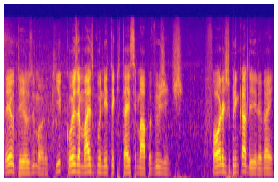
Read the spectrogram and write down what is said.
Meu Deus, mano. Que coisa mais bonita que tá esse mapa, viu, gente? Fora de brincadeira, velho.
